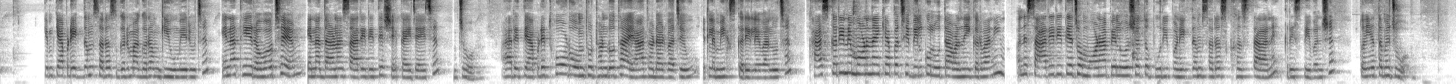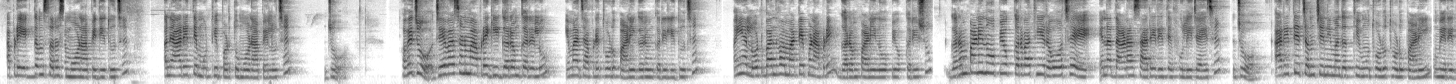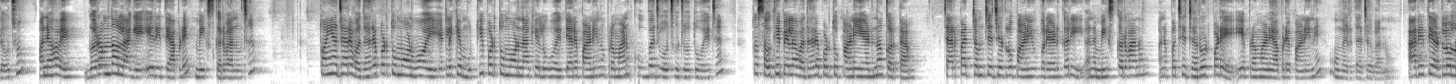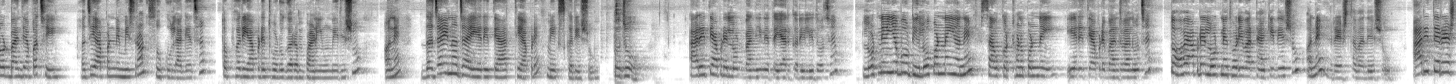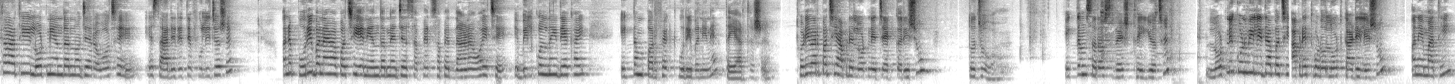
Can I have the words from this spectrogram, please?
કેમ કે આપણે એકદમ સરસ ગરમા ગરમ ઘી ઉમેર્યું છે. એનાથી રવો છે એના દાણા સારી રીતે શેકાઈ જાય છે. જો, આ રીતે આપણે થોડું અમથું ઠંડુ થાય, હાથ અડાડવા જેવું, એટલે મિક્સ કરી લેવાનું છે. ખાસ કરીને મોણ નાખ્યા પછી બિલકુલ ઉતાવળ નહીં કરવાની. અને સારી રીતે જો મોણ આપેલું હશે તો પૂરી પણ એકદમ સરસ ખસ્તા અને ક્રિસ્પી બનશે. તો અહીંયા તમે જુઓ. આપણે એકદમ સરસ મોણ આપી દીધું છે અને આ રીતે મુઠ્ઠી પડતું મોણ આપેલું છે. જુઓ. હવે જુઓ, જે વાસણમાં આપણે ઘી ગરમ કરેલું, એમાં જ આપણે થોડું પાણી ગરમ કરી લીધું છે. અહીંયા લોટ બાંધવા માટે પણ આપણે ગરમ પાણીનો ઉપયોગ કરીશું. ગરમ પાણીનો ઉપયોગ કરવાથી રવો છે એના દાણા સારી રીતે ફૂલી જાય છે. જુઓ, આ રીતે ચમચીની મદદથી હું થોડું થોડું પાણી ઉમેરી દઉં છું. અને હવે ગરમ ન લાગે એ રીતે આપણે મિક્સ કરવાનું છે. તો અહીંયા જ્યારે વધારે પડતું મોણ હોય, એટલે કે મુઠ્ઠી પડતું મોણ નાખેલું હોય, ત્યારે પાણીનું પ્રમાણ ખૂબ જ ઓછું જોતું હોય છે. તો સૌથી પહેલાં વધારે પડતું પાણી એડ ન કરતા ચાર પાંચ ચમચે જેટલું પાણી ઉપર એડ કરી અને મિક્સ કરવાનું અને પછી જરૂર પડે એ પ્રમાણે આપણે પાણીને ઉમેરતા જવાનું. આ રીતે આટલો લોટ બાંધ્યા પછી હજી આપણને મિશ્રણ સૂકું લાગે છે. તો ફરી આપણે થોડું ગરમ પાણી ઉમેરીશું અને દજાઈ ન જાય એ રીતે હાથથી આપણે મિક્સ કરીશું. તો જો આ રીતે આપણે લોટ બાંધીને તૈયાર કરી લીધો છે. લોટને અહીંયા બહુ ઢીલો પણ નહીં અને સાવ કઠણ પણ નહીં, એ રીતે આપણે બાંધવાનો છે. તો હવે આપણે લોટને થોડી વાર ઢાંકી દેશું અને રેસ્ટ થવા દેશું. આ રીતે રેસ્ટ થવાથી લોટની અંદરનો જે રવો છે, એ સારી રીતે ફૂલી જશે અને પૂરી બનાવ્યા પછી એની અંદરને જે સફેદ સફેદ દાણા હોય છે, એ બિલકુલ નહીં દેખાય. એકદમ પરફેક્ટ પૂરી બનીને તૈયાર થશે. થોડી વાર પછી આપણે લોટને ચેક કરીશું. તો જુઓ, એકદમ સરસ રેસ્ટ થઈ ગયો છે. લોટને કૂણવી લીધા પછી આપણે થોડો લોટ કાઢી લેશું. અને એમાંથી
